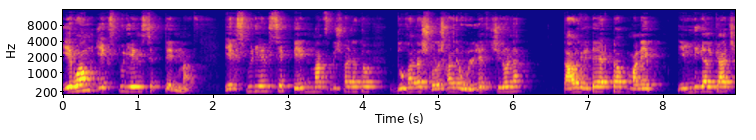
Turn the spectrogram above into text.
এবং এক্সপিরিয়েন্সের টেন মার্কস এক্সপিরিয়েন্সের টেন মার্কস বিষয়টা তো দু হাজার ষোলো সালে উল্লেখ ছিল না। তাহলে এটা একটা মানে ইলিগাল কাজ।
